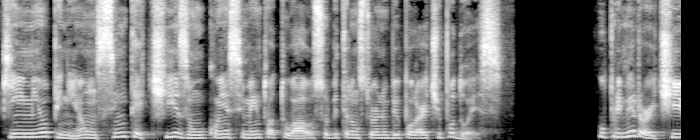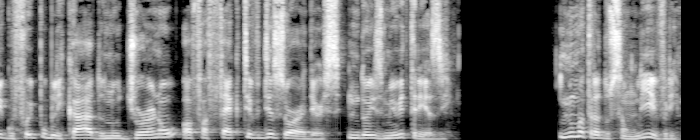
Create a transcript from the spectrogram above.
que, em minha opinião, sintetizam o conhecimento atual sobre transtorno bipolar tipo 2. O primeiro artigo foi publicado no Journal of Affective Disorders, em 2013. Em uma tradução livre,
